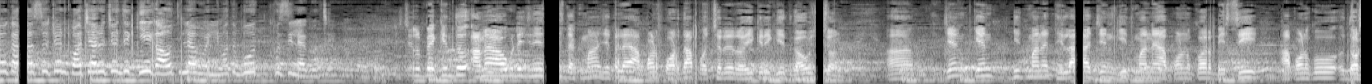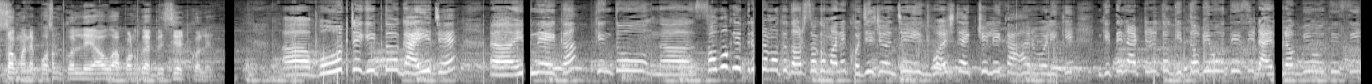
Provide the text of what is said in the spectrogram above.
লোক আসুছেন পচারুছেন যে কি গাউলা বলে মতো বহু খুশি লাগুছে কিন্তু আমি আগে গোটে জিনিস દેખમાં જેટલે આપણ પડદા પછરે રહીકરી ગીત ગાઉછન जेन केन गीत माने थिला, जेन गीत माने आपनकर बेसी आपनको दर्शक माने पसंद करले आ आपनको एप्रिशिएट करले। बहुतटे गीत तो गाई जे इने एका किंतु सब गीत रे मते दर्शक माने खोजी जोन जे वॉइस एक्चुअली काहार बोली कि गीते नाट्य तो गीत भी होती सी डायलॉग भी होती सी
